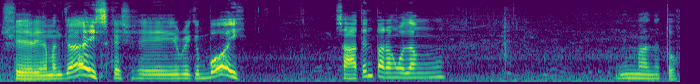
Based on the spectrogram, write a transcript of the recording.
Sharing naman guys. Kasi Ricky Boy. Sa atin parang walang animal na to.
